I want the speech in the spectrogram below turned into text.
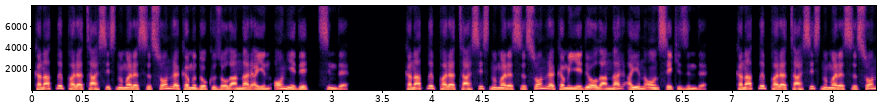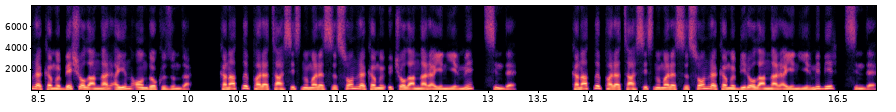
Kanatlı para tahsis numarası son rakamı 9 olanlar ayın 17'sinde. Kanatlı para tahsis numarası son rakamı 7 olanlar ayın 18'inde. Kanatlı para tahsis numarası son rakamı 5 olanlar ayın 19'unda. Kanatlı para tahsis numarası son rakamı 3 olanlar ayın 20'sinde. Kanatlı para tahsis numarası son rakamı 1 olanlar ayın 21'sinde.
